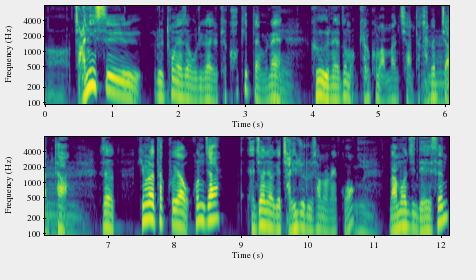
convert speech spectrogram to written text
어, 자니스를 통해서 우리가 이렇게 컸기 때문에 예. 그 은혜도 뭐 결코 만만치 않다, 가볍지 않다. 음. 그래서 키무라 타쿠야 혼자 애저녁에 잔류를 선언했고 예. 나머지 넷은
